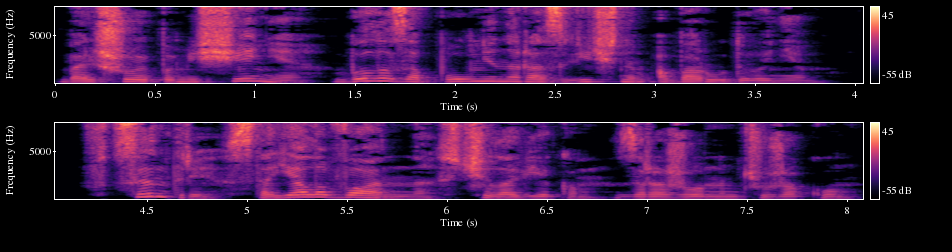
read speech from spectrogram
Большое помещение было заполнено различным оборудованием. В центре стояла ванна с человеком, зараженным чужаком.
